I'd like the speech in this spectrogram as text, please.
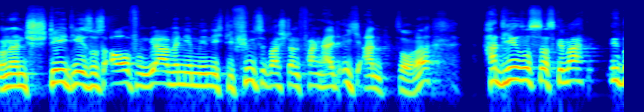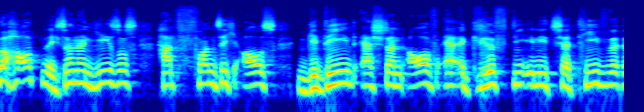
Und dann steht Jesus auf und ja, wenn ihr mir nicht die Füße wascht, dann fang halt ich an, so, ne? Hat Jesus das gemacht? Überhaupt nicht, sondern Jesus hat von sich aus gedient. Er stand auf, er ergriff die Initiative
